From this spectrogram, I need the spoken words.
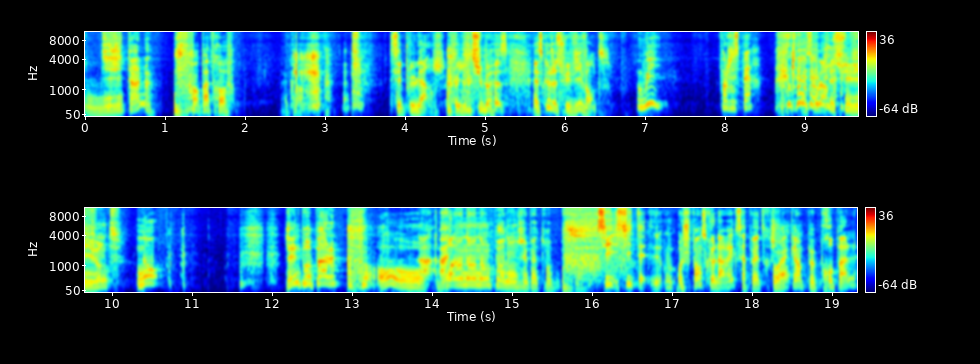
digital? Non, pas trop. D'accord. C'est plus large que youtubeuse. Est-ce que je suis vivante? Oui. Enfin, j'espère. Est-ce que je suis vivante? Non. J'ai une propale Oh Ah, Ah droit- non, non, non, pardon, j'ai pas de trop. Si, si t'es- je pense que la règle, ça peut être chacun peut propale.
